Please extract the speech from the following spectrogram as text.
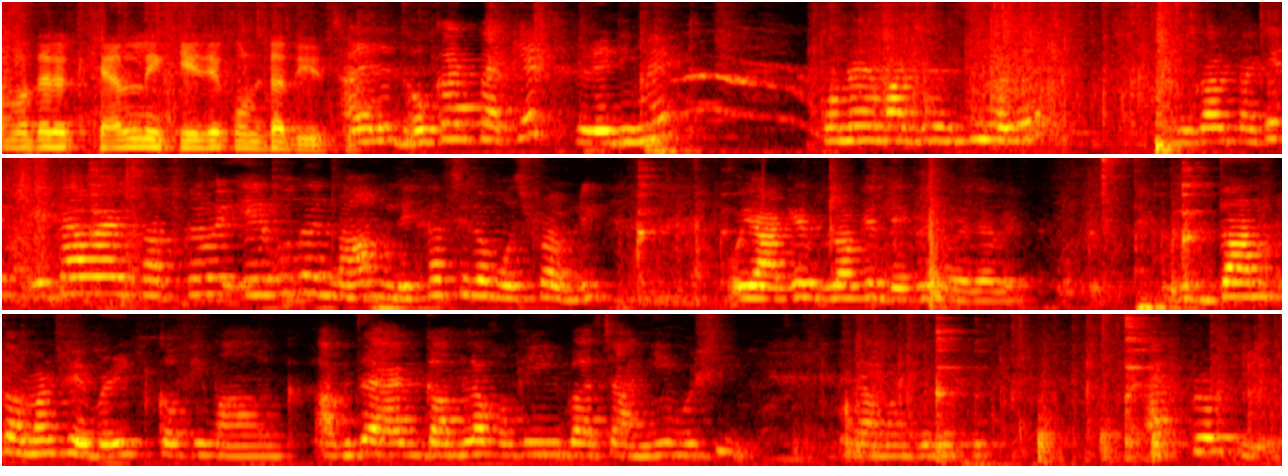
আমাদের খেয়াল নেই কে যে কোনটা দিয়েছে। আর ধোকার প্যাকেট রেডিমেড কোনো এমার্জেন্সি হলে ধোকার প্যাকেট এটা আমার সাবস্ক্রাইবার এর বোধহয় নাম লেখা ছিল মোস্ট প্রবলি ওই আগের ব্লগে দেখলে হয়ে যাবে। দুর্দান্ত আমার ফেভারিট কফি মাগ আমি তো এক গামলা কফি বা চা নিয়ে বসি এটা আমার জন্য খুব অ্যাপ্রোপ্রিয়েট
